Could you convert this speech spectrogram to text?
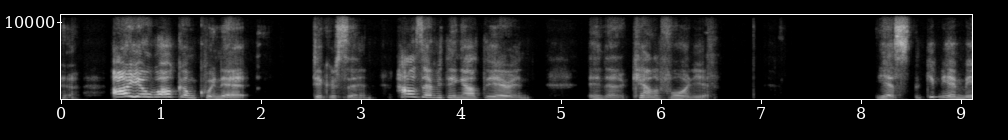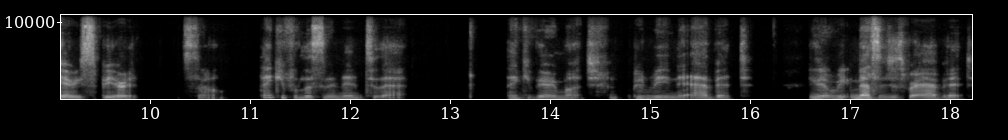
oh, you're welcome, Quinette Dickerson. How's everything out there in in uh, California? Yes, give me a merry spirit. So thank you for listening in to that. Thank you very much. I've been reading the Advent, you know, re- messages for Advent,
